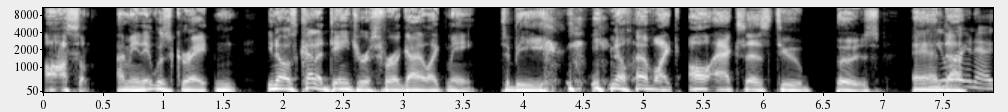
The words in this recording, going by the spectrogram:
awesome. I mean, it was great, and you know, it's kind of dangerous for a guy like me to be, you know, have like all access to booze. And you were uh, in a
